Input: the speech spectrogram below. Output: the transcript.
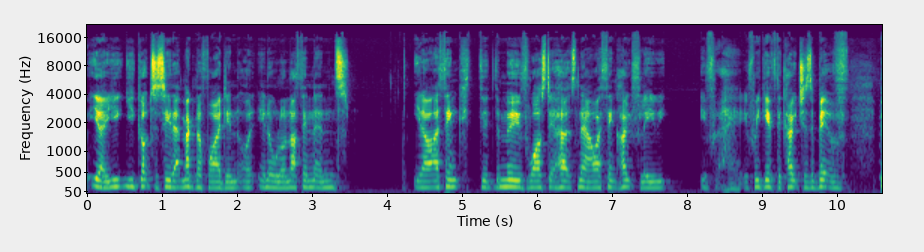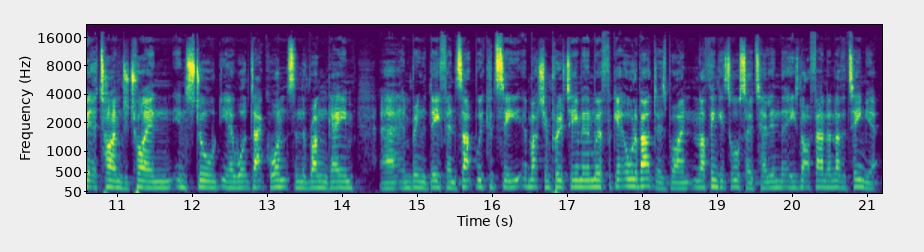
you know, you, you got to see that magnified in in all or nothing, and you know, I think the the move, whilst it hurts now, I think hopefully if if we give the coaches a bit of bit of time to try and install, you know, what Dak wants in the run game uh, and bring the defense up, we could see a much improved team, and then we'll forget all about Dez Bryant. And I think it's also telling that he's not found another team yet.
